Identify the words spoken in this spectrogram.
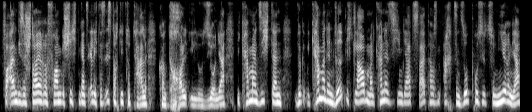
vor allem diese Steuerreformgeschichten, ganz ehrlich, das ist doch die totale Kontrollillusion. Ja, wie kann man sich denn, wie kann man denn wirklich glauben, man könne sich im Jahr 2018 so positionieren, ja,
